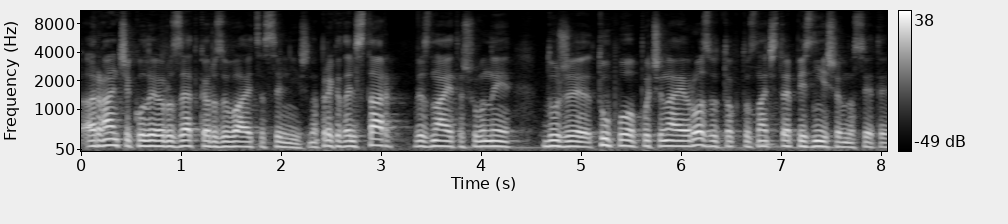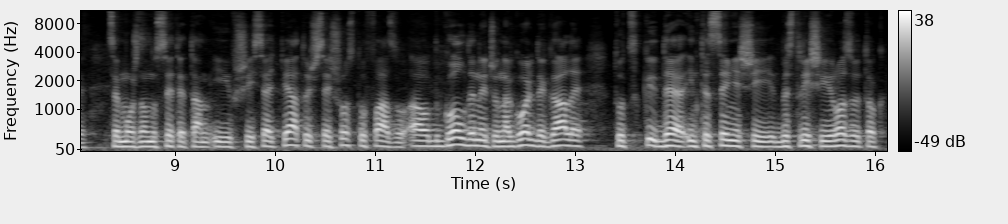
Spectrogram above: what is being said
раніше, коли розетка розвивається сильніше. Наприклад, Ельстар, ви знаєте, що вони дуже тупо починає розвиток, то значить треба пізніше вносити. Це можна вносити там і в 65-ту, 66-ту фазу. А от Golden Age, на Гольди, Гали, тут йде інтенсивніший, швидший розвиток,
